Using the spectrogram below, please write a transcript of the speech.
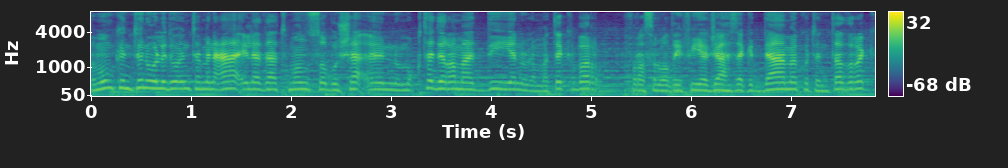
فممكن تنولد وانت من عائلة ذات منصب وشأن ومقتدرة ماديا ولما تكبر الفرص الوظيفية جاهزة قدامك وتنتظرك.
